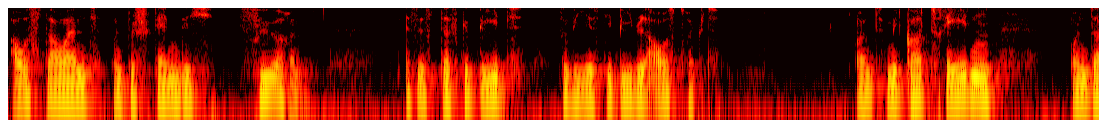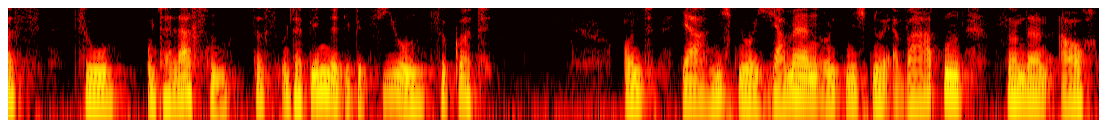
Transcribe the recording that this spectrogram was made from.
ausdauernd und beständig führen. Es ist das Gebet, so wie es die Bibel ausdrückt. Und mit Gott reden und das zu unterlassen, das unterbindet die Beziehung zu Gott. Und ja, nicht nur jammern und nicht nur erwarten, sondern auch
